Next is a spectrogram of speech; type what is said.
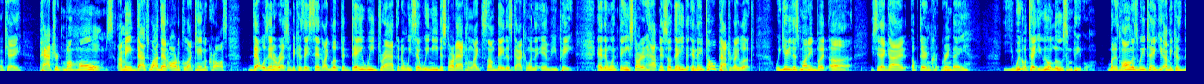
Okay, Patrick Mahomes. I mean, that's why that article I came across that was interesting because they said like, look, the day we drafted him, we said we need to start acting like someday this guy can win the MVP. And then when things started happening, so they and they told Patrick like, look, we give you this money, but uh, you see that guy up there in Green Bay we're gonna tell you you're gonna lose some people. But as long as we take you, I mean, because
